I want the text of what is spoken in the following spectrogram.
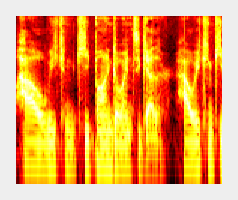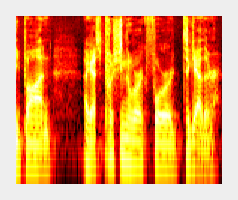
how we can keep on going together, how we can keep on, I guess, pushing the work forward together.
